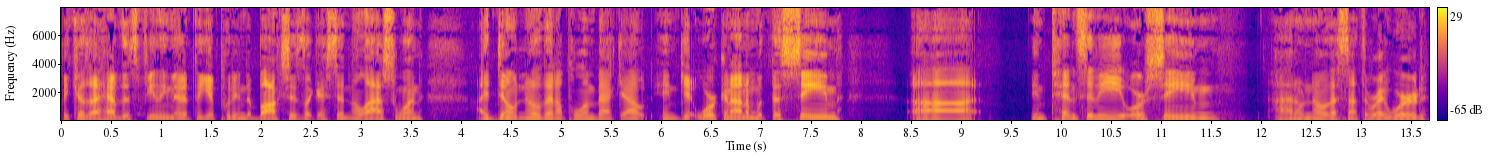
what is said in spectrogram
because I have this feeling that if they get put into boxes, like I said in the last one, I don't know that I'll pull them back out and get working on them with the same uh, intensity or same. I don't know. That's not the right word.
